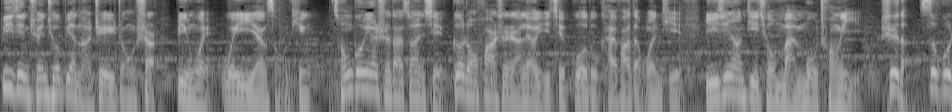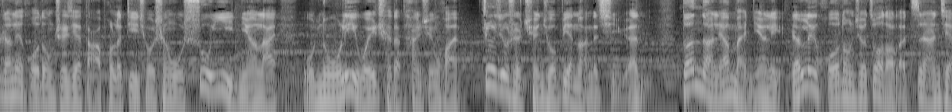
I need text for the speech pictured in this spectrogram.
毕竟全球变暖这一种事儿，并未危言耸听。从工业时代算起，各种化石燃料以及过度开发等问题，已经让地球满目疮痍。是的，似乎人类活动直接打破了地球生物数亿年来努力维持的碳循环。这就是全球变暖的起源。短短两百年里，人类活动就做到了自然界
